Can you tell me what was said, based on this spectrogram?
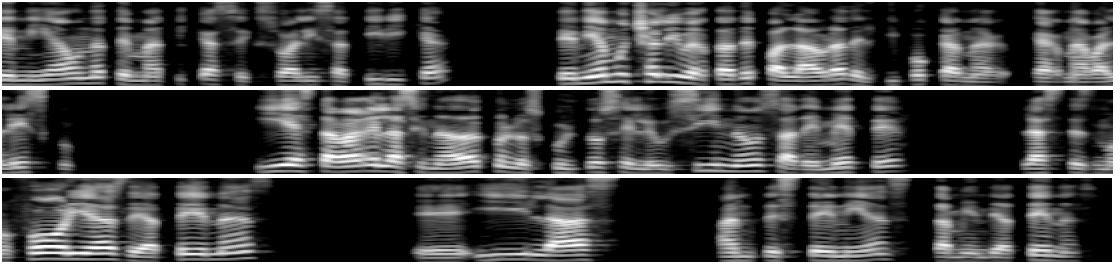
tenía una temática sexual y satírica, tenía mucha libertad de palabra del tipo carnavalesco y estaba relacionado con los cultos eleusinos a Demeter, las tesmoforias de Atenas eh, y las antestenias también de Atenas.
